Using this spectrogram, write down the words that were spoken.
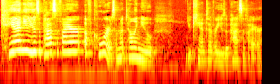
can you use a pacifier? Of course. I'm not telling you you can't ever use a pacifier.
